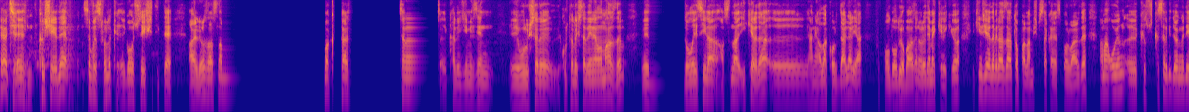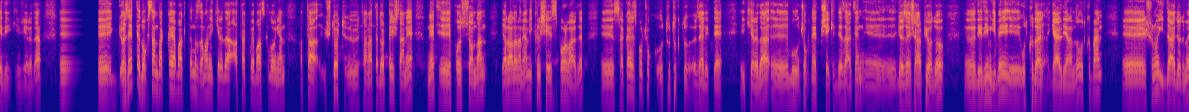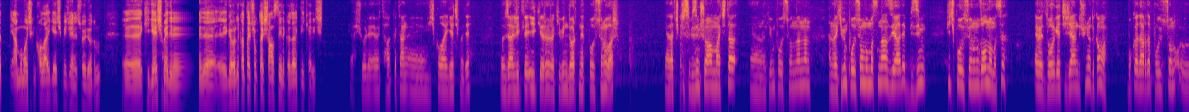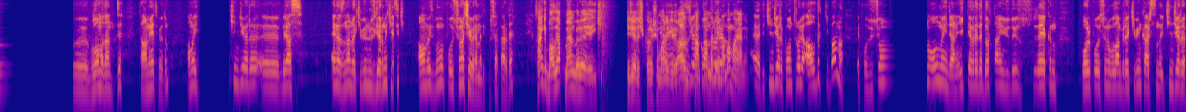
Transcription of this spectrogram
Evet, e, Kırşehir'de 0-0'lık e, golsüz eşitlikte ayrılıyoruz. Aslında bakarsanız e, kalecimizin e, vuruşları, kurtarışları inanılmazdı ve dolayısıyla aslında ilk yarıda e, hani Allah korudu derler ya futbolda oluyor bazen öyle demek gerekiyor. İkinci yarıda biraz daha toparlanmış bir Sakaryaspor vardı ama oyun e, kıs- kısır bir döngüdeydi ikinci yarıda. E, e, özetle 90 dakikaya baktığımız zaman ilk yarıda atak ve baskılı oynayan hatta 3-4 e, tane hatta 4-5 tane net e, pozisyondan yararlanamayan bir Kırşehir Spor vardı. E, Sakaryaspor çok e, tutuktu özellikle ilk yarıda. E, bu çok net bir şekilde zaten e, göze çarpıyordu. E, dediğim gibi e, Utku da geldi yanımıza. Utku ben e, şunu iddia ediyordum hep. Yani bu maçın kolay geçmeyeceğini söylüyordum. E, ki geçmediğini de e, gördük. Hatta çok da şanslıydık özellikle ilk yarı için. Ya şöyle evet hakikaten e, hiç kolay geçmedi. Özellikle ilk yarı rakibin 4 net pozisyonu var. Yani açıkçası bizim şu an maçta yani rakibin pozisyonlarından hani rakibin pozisyon bulmasından ziyade bizim hiç pozisyonumuz olmaması evet zor geçeceğini düşünüyorduk ama bu kadar da pozisyon e, bulamadan tahmin etmiyordum. Ama ikinci yarı e, biraz en azından rakibin rüzgarını kestik. Ama biz bunu pozisyona çeviremedik bu sefer de. Sanki bal yapmayan böyle iki ikinci yarı konuşmaları Yani gibi. evet, Az tam tam da diyemem ama yani. Evet ikinci yarı kontrolü aldık gibi ama e, pozisyon olmayınca hani ilk devrede 4 tane %100'e yakın gol pozisyonu bulan bir rakibin karşısında ikinci yarı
